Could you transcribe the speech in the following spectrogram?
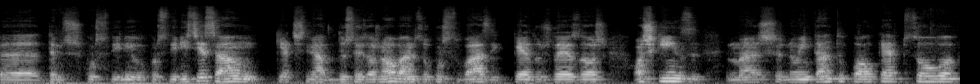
Uh, temos o curso de, o curso de iniciação, que é destinado dos 6 aos 9 anos, o curso básico, que é dos 10 aos, aos 15, mas, no entanto, qualquer pessoa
